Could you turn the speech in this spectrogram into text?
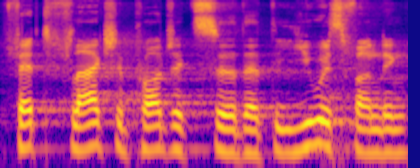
FET flagship projects uh, that the EU is funding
